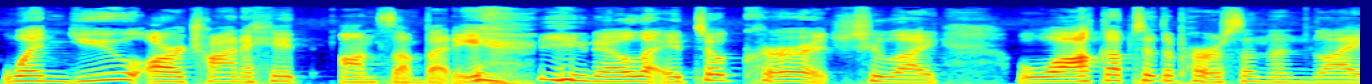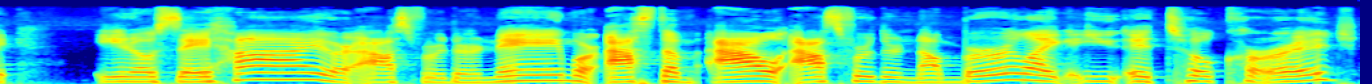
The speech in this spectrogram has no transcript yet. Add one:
when you are trying to hit on somebody, you know, like it took courage to like walk up to the person and like you know, say hi or ask for their name or ask them out, ask for their number. Like you, it took courage,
